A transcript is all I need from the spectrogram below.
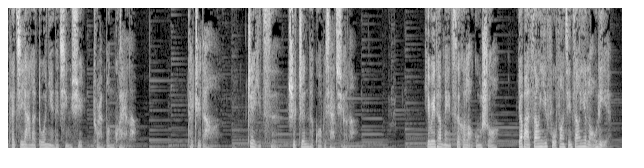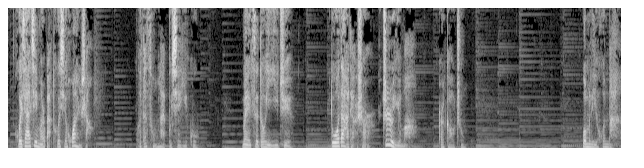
她积压了多年的情绪突然崩溃了。她知道，这一次是真的过不下去了。因为她每次和老公说要把脏衣服放进脏衣篓里，回家进门把拖鞋换上，可他从来不屑一顾，每次都以一句“多大点事儿，至于吗？”而告终。我们离婚吧。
